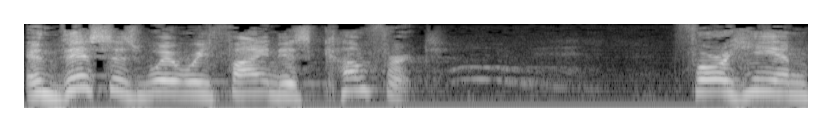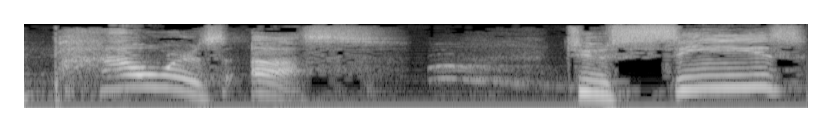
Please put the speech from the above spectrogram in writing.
And this is where we find his comfort. For he empowers us to seize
